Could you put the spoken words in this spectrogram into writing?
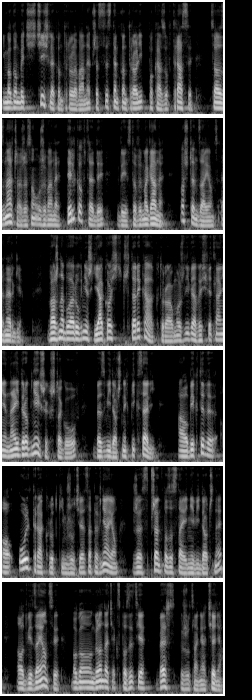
i mogą być ściśle kontrolowane przez system kontroli pokazów trasy, co oznacza, że są używane tylko wtedy, gdy jest to wymagane, oszczędzając energię. Ważna była również jakość 4K, która umożliwia wyświetlanie najdrobniejszych szczegółów bez widocznych pikseli, a obiektywy o ultra krótkim rzucie zapewniają, że sprzęt pozostaje niewidoczny, a odwiedzający mogą oglądać ekspozycję bez rzucania cienia.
